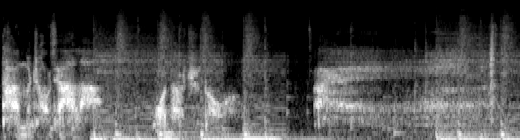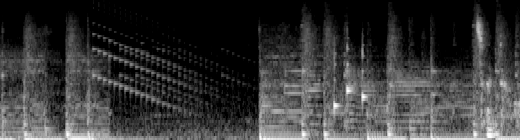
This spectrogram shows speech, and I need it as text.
他们吵架了，我哪知道啊？再等会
